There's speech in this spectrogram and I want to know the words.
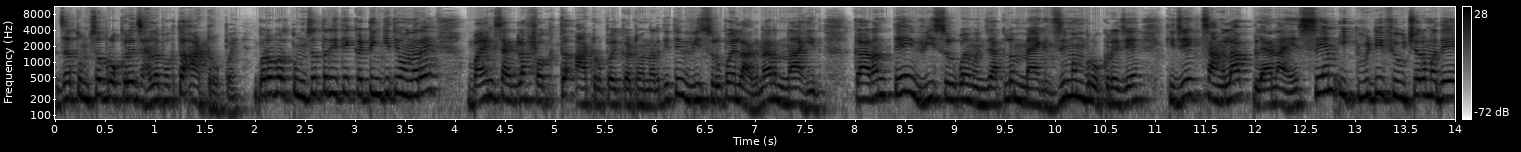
जर तुमचं ब्रोकरेज झालं फक्त आठ रुपये बरोबर? तुमचं तर इथे कटिंग किती होणार आहे? बाईंग साईडला फक्त आठ रुपये कट होणार. तिथे वीस रुपये लागणार नाहीत. कारण ते वीस रुपये म्हणजे आपलं मॅक्झिमम ब्रोकरेज आहे की जे एक चांगला प्लॅन आहे. सेम इक्विटी फ्युचरमध्ये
